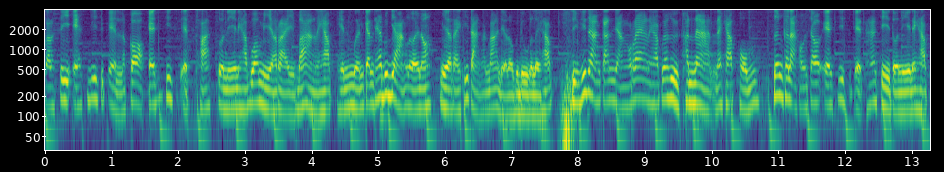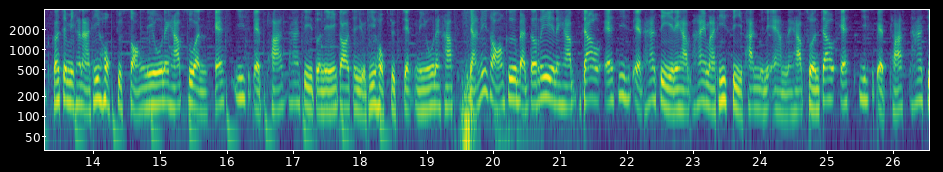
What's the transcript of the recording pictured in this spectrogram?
Galaxy S 21 แล้วก็ S 21 Plus ตัวนี้นะครับว่ามีอะไรบ้างนะครับ เห็นเหมือนกันแทบทุกอย่างเลยเนาะมีอะไรที่ต่างกันบ้างเดี๋ยวเราไปดูกันเลยครับ สิ่งที่ต่างกันอย่างแรกนะครับก็คือขนาดนะครับผมซึ่งขนาดของเจ้า S 21 5G ตัวนี้นะครับก็จะมีขนาดที่ 6.2 นิ้วนะครับส่วน S 21 Plus 5G ตัวนี้ก็จะอยู่ที่ 6.7 นิ้วนะครับอย่างที่ 2 คือแบตเตอรี่นะครับเจ้า S 21 5G นะครับให้มาที่ 4,000 มิลลิแอมนะครับส่วนเจ้า S 21 Plus 5G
